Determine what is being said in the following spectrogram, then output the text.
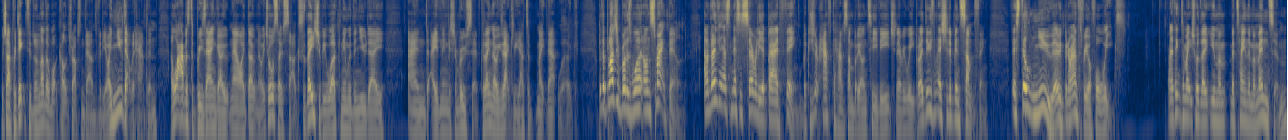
which I predicted in another What Culture Ups and Downs video. I knew that would happen. And what happens to Breezango now, I don't know, which also sucks because they should be working in with the New Day and Aiden English and Rusev because they know exactly how to make that work. But the Bludgeon Brothers weren't on SmackDown. And I don't think that's necessarily a bad thing because you don't have to have somebody on TV each and every week. But I do think there should have been something. They're still new, they've been around three or four weeks. And I think to make sure that you maintain the momentum,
